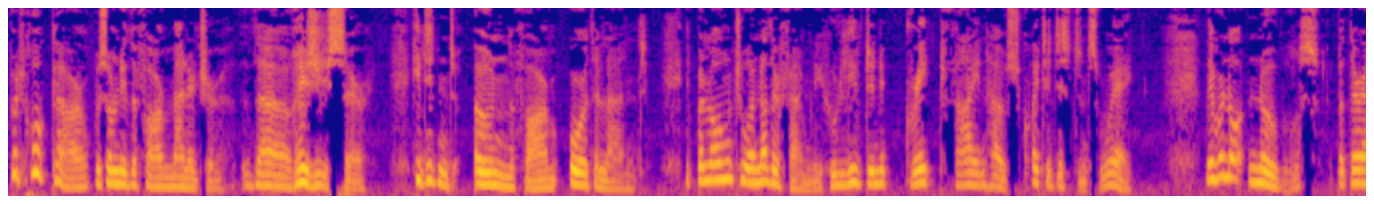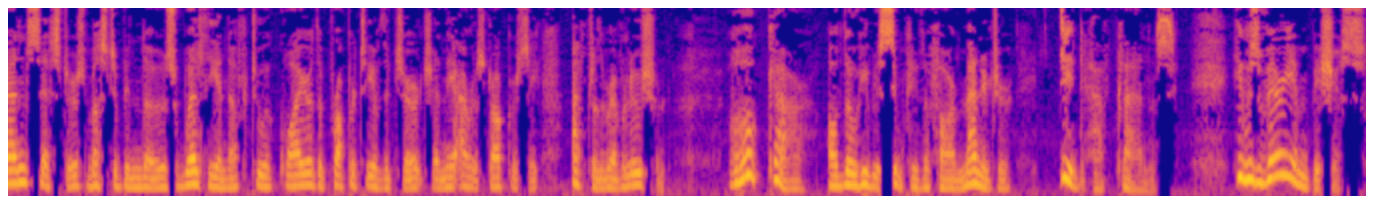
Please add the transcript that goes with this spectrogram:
But Rocard was only the farm manager, the régisseur. He didn't own the farm or the land. It belonged to another family who lived in a great fine house quite a distance away. They were not nobles, but their ancestors must have been those wealthy enough to acquire the property of the church and the aristocracy after the Revolution. Rocard, although he was simply the farm manager, did have plans. He was very ambitious,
